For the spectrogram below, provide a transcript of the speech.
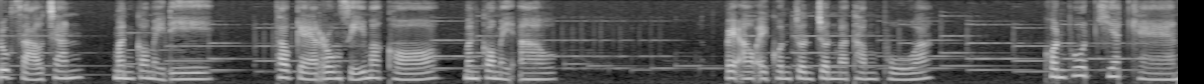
ลูกสาวฉันมันก็ไม่ดี เท่าแก่โรงสีมาขอ มันก็ไม่เอา ไปเอาไอ้คนจนๆมาทำผัว คนพูดเครียดแค้น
